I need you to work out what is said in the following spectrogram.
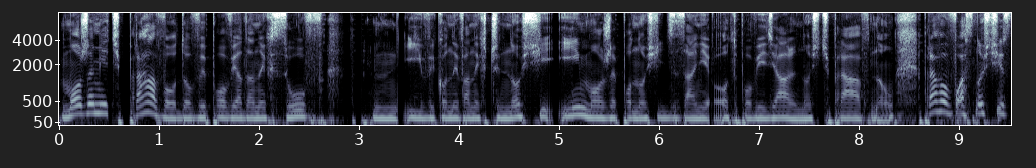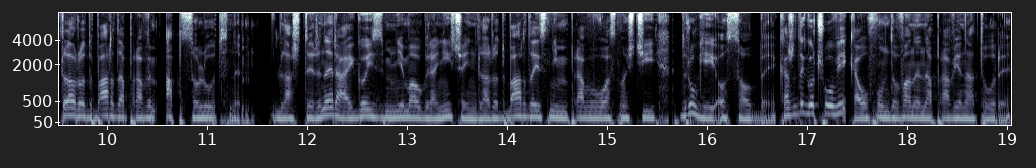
może mieć prawo do wypowiadanych słów, i wykonywanych czynności i może ponosić za nie odpowiedzialność prawną. Prawo własności jest dla Rothbarda prawem absolutnym. Dla Stirnera egoizm nie ma ograniczeń, dla Rothbarda jest nim prawo własności drugiej osoby, każdego człowieka ufundowane na prawie natury.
